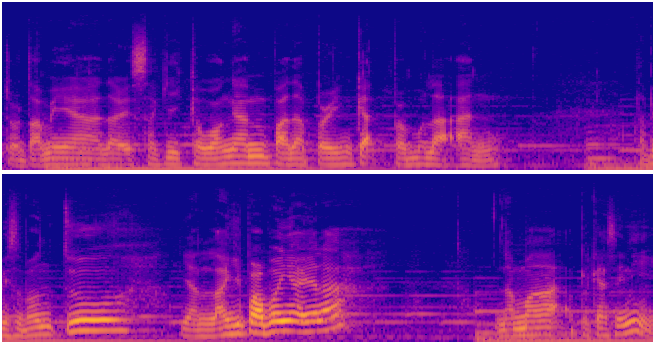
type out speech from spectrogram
terutamanya dari segi kewangan pada peringkat permulaan. Tapi sebelum tu, yang lagi problemnya ialah nama aplikasi ini.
